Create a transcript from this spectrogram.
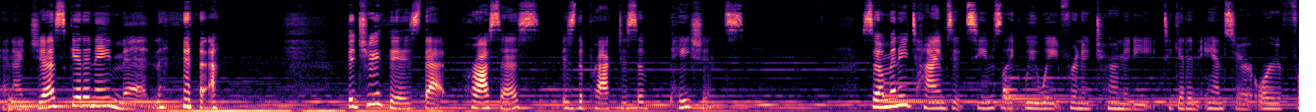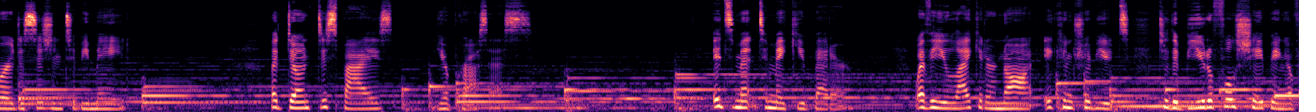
Can I just get an amen? the truth is that process is the practice of patience. So many times it seems like we wait for an eternity to get an answer or for a decision to be made. But don't despise your process. It's meant to make you better. Whether you like it or not, it contributes to the beautiful shaping of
